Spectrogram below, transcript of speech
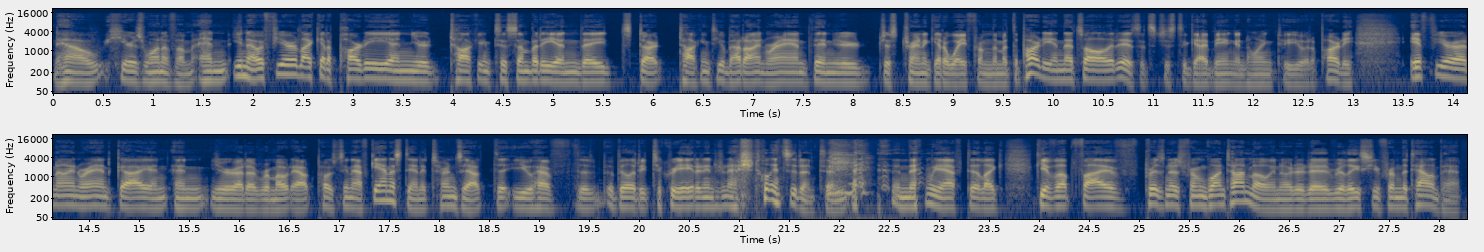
now here's one of them. And, you know, if you're like at a party and you're talking to somebody and they start talking to you about Ayn Rand, then you're just trying to get away from them at the party. And that's all it is. It's just a guy being annoying to you at a party if you're an Ayn Rand guy and, and you're at a remote outpost in Afghanistan, it turns out that you have the ability to create an international incident. And, and then we have to like give up five prisoners from Guantanamo in order to release you from the Taliban.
